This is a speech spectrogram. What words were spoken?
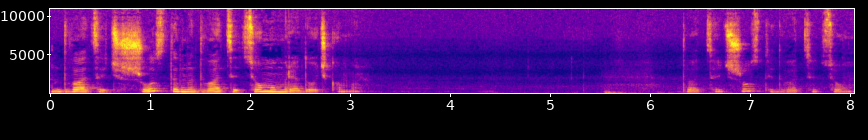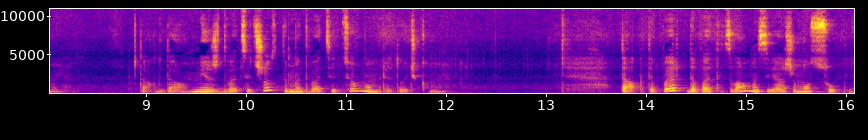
26 і 27 рядочками. 26 і 27. Так, да, між 26 і 27 рядочками. Так, тепер давайте з вами зв'яжемо сукню.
